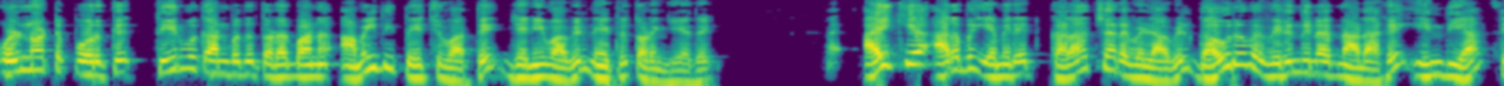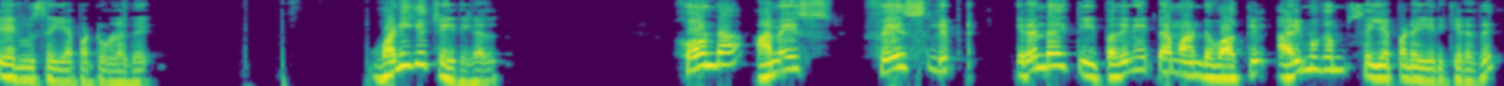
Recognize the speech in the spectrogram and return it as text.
உள்நாட்டு போருக்கு தீர்வு காண்பது தொடர்பான அமைதி பேச்சுவார்த்தை ஜெனீவாவில் நேற்று தொடங்கியது. ஐக்கிய அரபு எமிரேட் கலாச்சார விழாவில் கௌரவ விருந்தினர் நாடாக இந்தியா தேர்வு செய்யப்பட்டுள்ளது. வணிகச் செய்திகள். ஹோண்டா அமேஸ் ஃபேஸ் லிப்ட் இரண்டாயிரத்தி பதினெட்டாம் ஆண்டு வாக்கில் அறிமுகம் செய்யப்பட இருக்கிறது.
